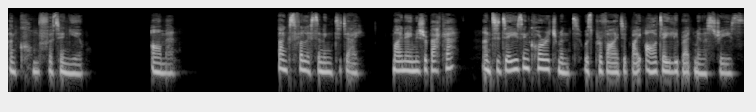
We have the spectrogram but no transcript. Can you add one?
and comfort in you. Amen. Thanks for listening today. My name is Rebecca and today's encouragement was provided by Our Daily Bread Ministries.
